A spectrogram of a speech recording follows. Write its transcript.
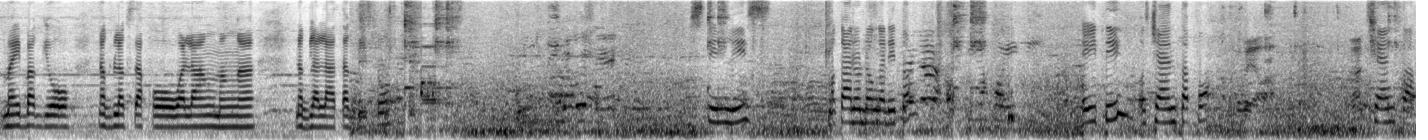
may bagyo, nag-vlogs ako, walang mga naglalatag dito. Stainless. Magkano daw ganito? 80. 80 po. 80.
